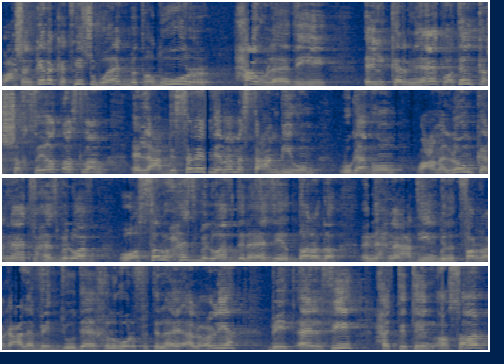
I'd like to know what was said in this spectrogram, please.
وعشان كده كانت في شبهات بتدور حول هذه الكرنيهات وتلك الشخصيات أصلا اللي عبد السند يمامه استعان بيهم وجابهم وعمل لهم كرنيهات في حزب الوفد ووصلوا حزب الوفد لهذه الدرجة إن إحنا قاعدين بنتفرج على فيديو داخل غرفة الهيئة العليا بيتقال فيه حتتين آثار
